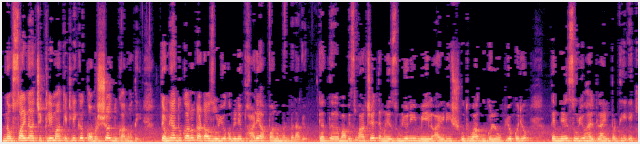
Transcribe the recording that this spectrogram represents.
નવસારીના ચીખલીમાં કેટલીક કોમર્શિયલ દુકાનો હતી. તેમણે આ દુકાનો ટાટા ઝુડિયો કંપનીને ભાડે આપવાનું મન બનાવ્યું. ગત બાવીસ માર્ચે તેમણે ઝુડિયોની મેલ આઈડી શોધવા ગૂગલનો ઉપયોગ કર્યો. તેમને ઝુડિયો હેલ્પલાઇન પરથી એક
